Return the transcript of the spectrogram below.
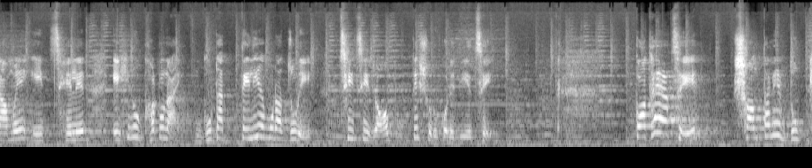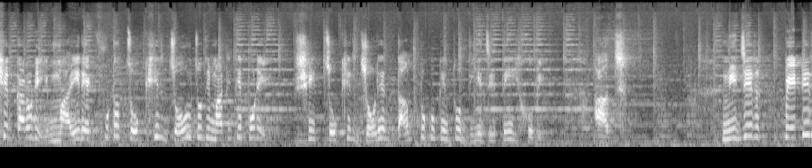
নামে এই ছেলের এহিনু ঘটনায় গোটা তেলিয়ামোড়া জুড়ে ছিছি রব উঠতে শুরু করে দিয়েছে। কথায় আছে, সন্তানের দুঃখের কারণে মায়ের এক ফোঁটা চোখের জল যদি মাটিতে পড়ে, সেই চোখের জলের দামটুকু কিন্তু দিয়ে যেতেই হবে। আজ নিজের পেটের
